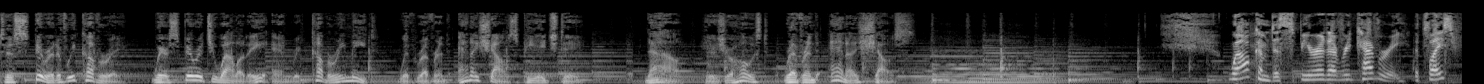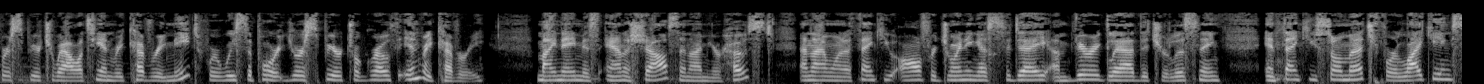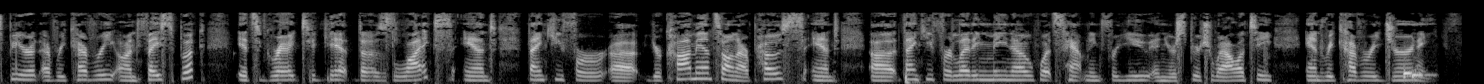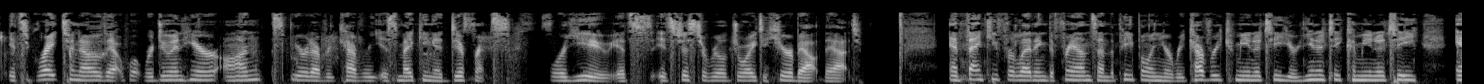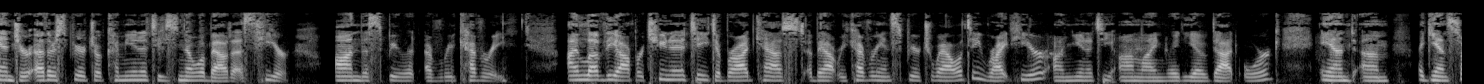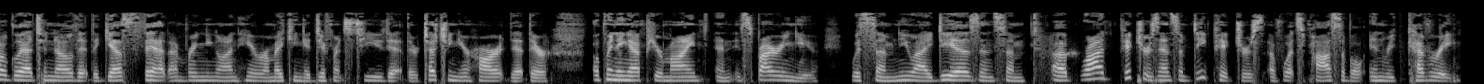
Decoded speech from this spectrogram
To Spirit of Recovery, where spirituality and recovery meet with Reverend Anna Schaus, PhD. Now, here's your host, Reverend Anna Schaus. Welcome to Spirit of Recovery, the place where spirituality and recovery meet, where we support your spiritual growth in recovery. My name is Anna Schaus and I'm your host and I want to thank you all for joining us today. I'm very glad that you're listening and thank you so much for liking Spirit of Recovery on Facebook. It's great to get those likes and thank you for uh, your comments on our posts and uh, thank you for letting me know what's happening for you and your spirituality and recovery journey. It's great to know that what we're doing here on Spirit of Recovery is making a difference for you. It's, it's just a real joy to hear about that. And thank you for letting the friends and the people in your recovery community, your unity community, and your other spiritual communities know about us here on the spirit of recovery. I love the opportunity to broadcast about recovery and spirituality right here on unityonlineradio.org. And um, again, so glad to know that the guests that I'm bringing on here are making a difference to you, that they're touching your heart, that they're opening up your mind and inspiring you with some new ideas and some uh, broad pictures and some deep pictures of what's possible in recovery.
